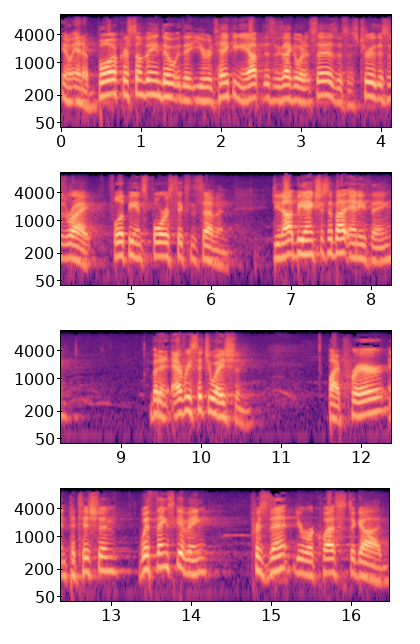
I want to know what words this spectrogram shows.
you know, in a book or something that, that you're taking, yep, this is exactly what it says, this is true, this is right. Philippians 4, 6, and 7. Do not be anxious about anything, but in every situation, by prayer and petition, with thanksgiving, present your requests to God.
